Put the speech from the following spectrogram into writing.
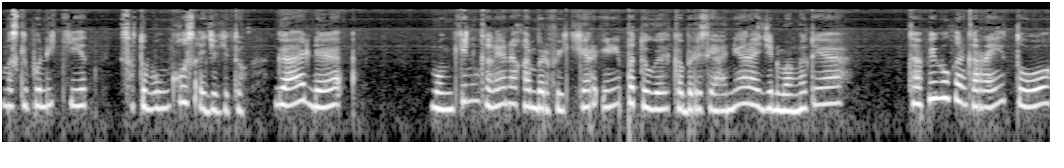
meskipun dikit, satu bungkus aja gitu. Gak ada. Mungkin kalian akan berpikir ini petugas kebersihannya rajin banget ya. Tapi bukan karena itu.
